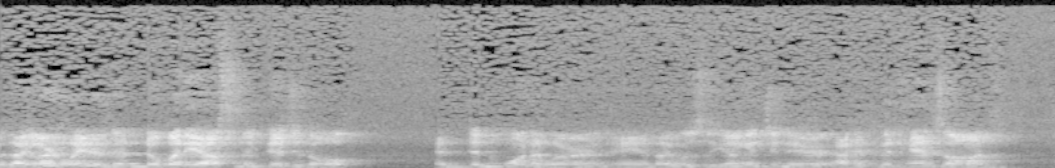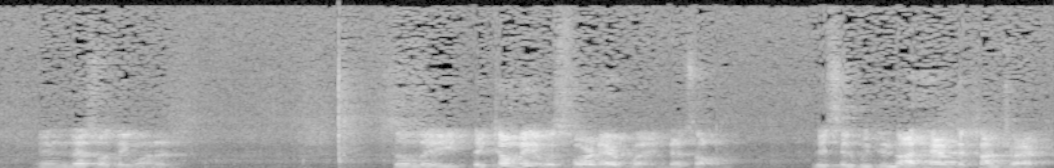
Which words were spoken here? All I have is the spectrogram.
But I learned later that nobody else knew digital and didn't want to learn, and I was a young engineer. I had good hands-on, and that's what they wanted. So they, they told me it was for an airplane, that's all. They said, we do not have the contract,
